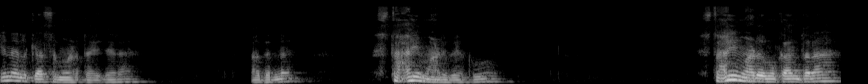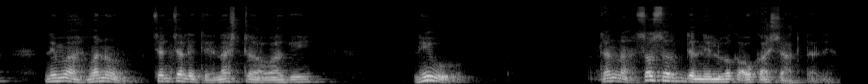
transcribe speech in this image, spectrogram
ಏನೆಲ್ಲ ಕೆಲಸ ಮಾಡ್ತಾ ಇದ್ದೀರಾ? ಅದನ್ನು ಸ್ಥಾಯಿ ಮಾಡಬೇಕು. ಸ್ಥಾಯಿ ಮಾಡುವ ಮುಖಾಂತರ ನಿಮ್ಮ ಮನು ಚಂಚಲತೆ ನಷ್ಟವಾಗಿ ನೀವು ತನ್ನ ಸ್ವಸ್ವರೂಪದಲ್ಲಿ ನಿಲ್ಬೇಕು ಅವಕಾಶ ಆಗ್ತದೆ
